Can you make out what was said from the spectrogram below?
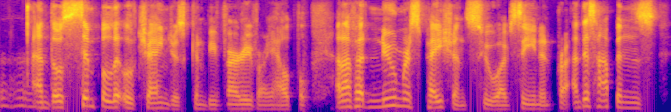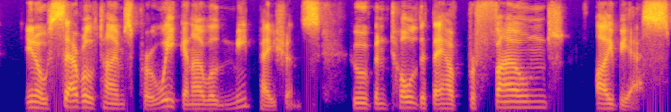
Mm-hmm. And those simple little changes can be very, very helpful. And I've had numerous patients who I've seen in, and this happens, you know, several times per week. And I will meet patients who have been told that they have profound IBS.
